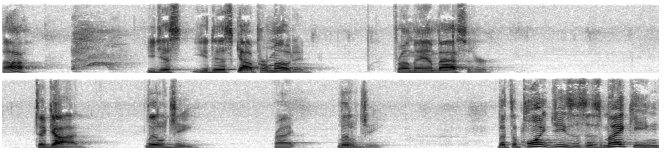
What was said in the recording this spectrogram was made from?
Ah, you just, you just got promoted from ambassador to God, little g, right? Little g. But the point Jesus is making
